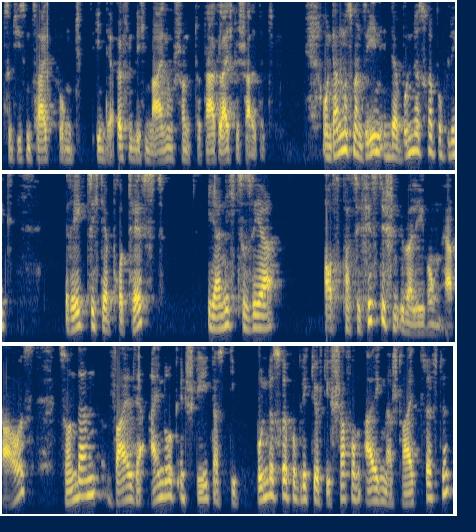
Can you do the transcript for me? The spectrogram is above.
zu diesem Zeitpunkt in der öffentlichen Meinung schon total gleichgeschaltet. Und dann muss man sehen, in der Bundesrepublik regt sich der Protest ja nicht so sehr aus pazifistischen Überlegungen heraus, sondern weil der Eindruck entsteht, dass die Bundesrepublik durch die Schaffung eigener Streitkräfte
